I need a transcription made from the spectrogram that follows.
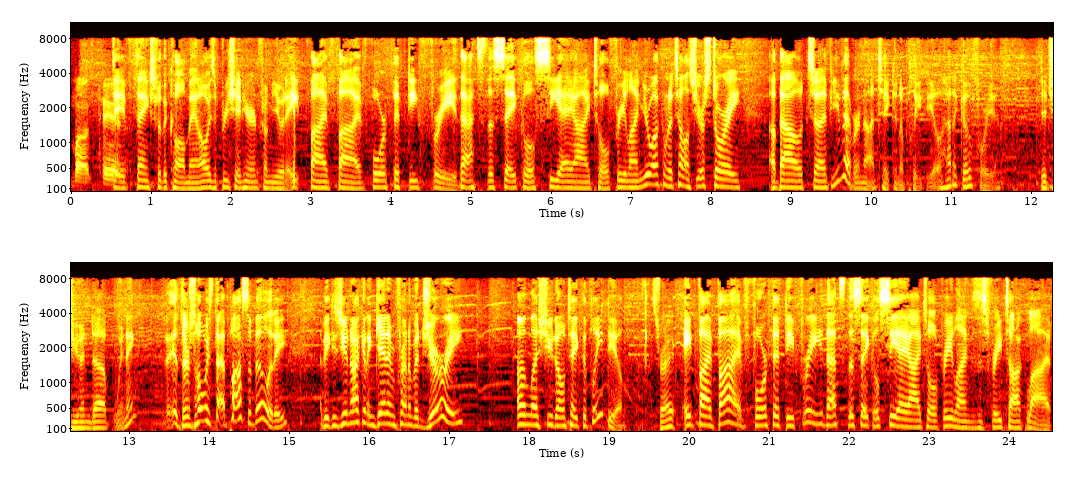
Montana. Dave, thanks for the call, man. Always appreciate hearing from you at 855 450 free. That's the SACL CAI toll free line. You're welcome to tell us your story about uh, if you've ever not taken a plea deal. How'd it go for you? Did you end up winning? There's always that possibility because you're not going to get in front of a jury unless you don't take the plea deal. That's right. 855 450 free. That's the SACL CAI toll free line. This is Free Talk Live.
